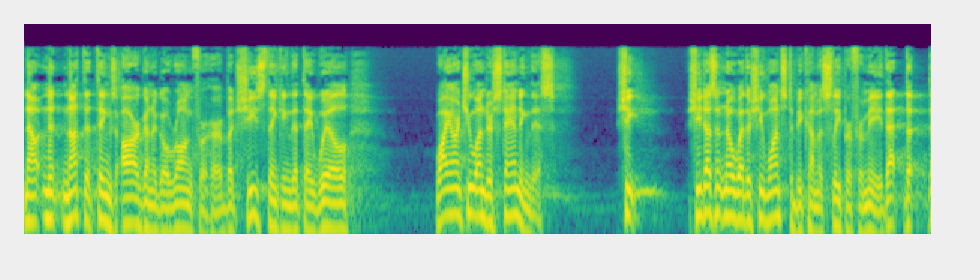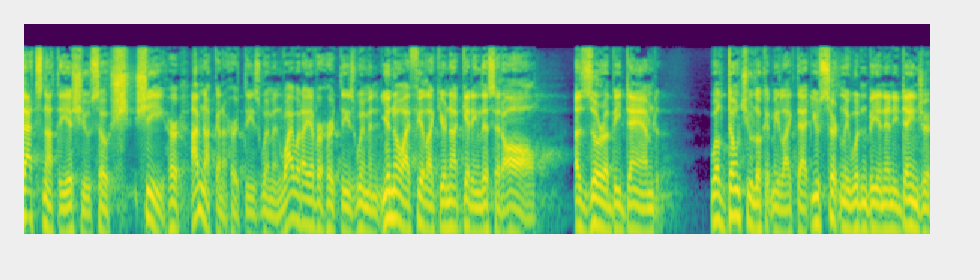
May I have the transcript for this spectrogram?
Now, not that things are going to go wrong for her, but she's thinking that they will. Why aren't you understanding this? She, she doesn't know whether she wants to become a sleeper for me. That, that that's not the issue. So sh- she, her, I'm not going to hurt these women. Why would I ever hurt these women? You know, I feel like you're not getting this at all. Azura be damned. Well, don't you look at me like that. You certainly wouldn't be in any danger.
